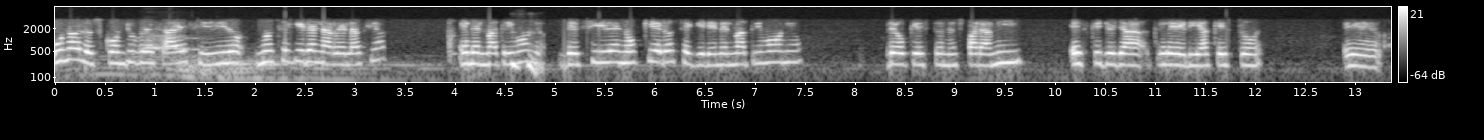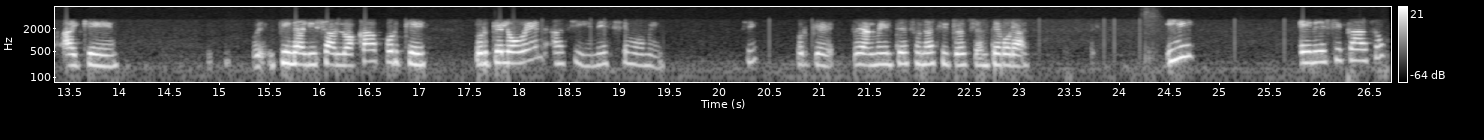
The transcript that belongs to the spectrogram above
uno de los cónyuges ha decidido no seguir en la relación, en el matrimonio, decide no quiero seguir en el matrimonio, creo que esto no es para mí, es que yo ya creería que esto eh, hay que finalizarlo acá porque porque lo ven así en ese momento, ¿sí? Porque realmente es una situación temporal. Y en ese caso,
